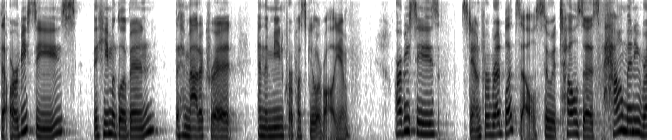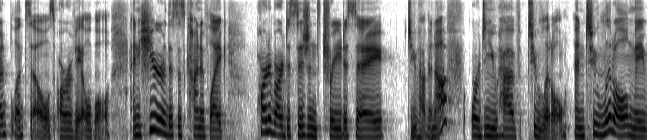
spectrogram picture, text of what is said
the RBCs, the hemoglobin, the hematocrit, and the mean corpuscular volume. RBCs stand for red blood cells. So it tells us how many red blood cells are available. And here, this is kind of like part of our decisions tree to say, do you have enough or do you have too little? And too little may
